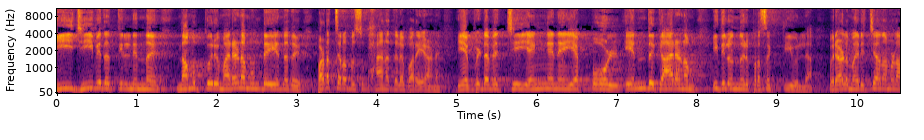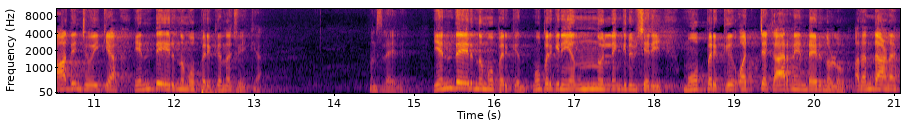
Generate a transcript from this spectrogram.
ഈ ജീവിതത്തിൽ നിന്ന് നമുക്കൊരു മരണമുണ്ട് എന്നത് പടച്ചറബ് സുബാനത്തല പറയാണ്. എവിടെ വെച്ച് എങ്ങനെ എപ്പോൾ എന്ത് കാരണം ഇതിലൊന്നൊരു പ്രസക്തിയുമില്ല. ഒരാൾ മരിച്ചാൽ നമ്മൾ ആദ്യം ചോദിക്കുക എന്തേയിരുന്നു മൂപ്പരിക്കുന്ന ചോദിക്കുക. മനസ്സിലായില്ലേ? എന്തായിരുന്നു മൂപ്പരിക്ക്? മൂപ്പരിക്കിന് ഒന്നുമില്ലെങ്കിലും ശരി മൂപ്പരിക്ക് ഒറ്റ കാരണം ഉണ്ടായിരുന്നുള്ളൂ. അതെന്താണ്?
